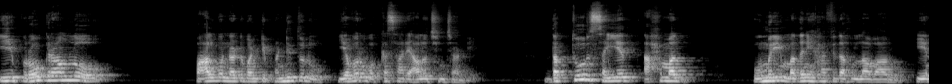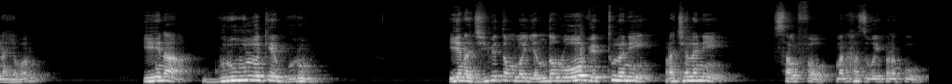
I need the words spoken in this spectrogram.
ఈ ప్రోగ్రాంలో పాల్గొన్నటువంటి పండితులు ఎవరు ఒక్కసారి ఆలోచించండి. దక్తూర్ సయ్యద్ అహ్మద్ ఉమ్రీ మదనీ హఫిదహుల్లా వారు ఈయన ఎవరు? ఈయన గురువులకే గురువు. ఈయన జీవితంలో ఎందరో వ్యక్తులని ప్రజలని సల్ఫ్ మన్హజ్ వైపునకు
